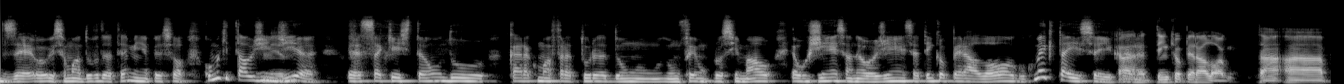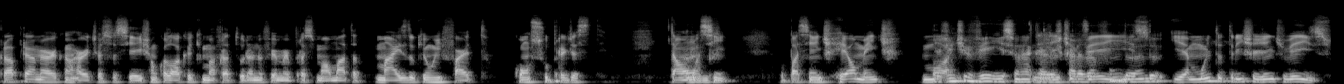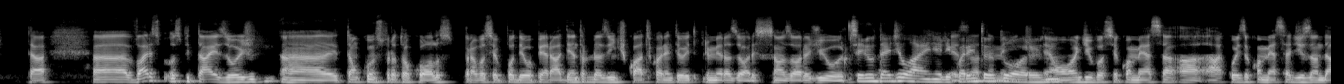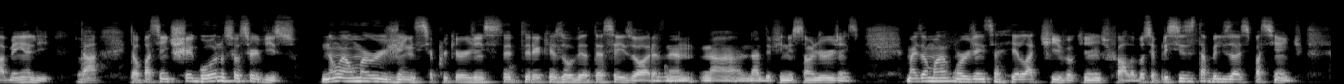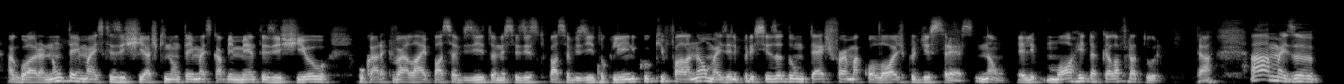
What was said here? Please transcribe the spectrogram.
Zé, isso é uma dúvida até minha, pessoal, como que tá hoje em Mesmo? dia essa questão do cara com uma fratura de um, um fêmur proximal, é urgência, não é urgência, tem que operar logo, como é que tá isso aí, cara? Cara, tem que operar logo. Tá? A própria American Heart Association coloca que uma fratura no fêmur proximal mata mais do que um infarto com supra de ST. Então, Caramba. assim, o paciente realmente morre. E a gente vê isso, né, cara? A gente vê afundando. isso e é muito triste a gente ver isso. Tá? Uh, vários hospitais hoje uh, estão com os protocolos para você poder operar dentro das 24, 48 primeiras horas, que são as horas de ouro. Seria o deadline ali, Exatamente. 48 horas. É né? onde você começa, a, a coisa começa a desandar bem ali, tá? tá? Então o paciente chegou no seu serviço, não é uma urgência, porque urgência você teria que resolver até seis horas, né, na, na definição de urgência. Mas é uma urgência relativa que a gente fala. Você precisa estabilizar esse paciente. Agora, não tem mais que existir, acho que não tem mais cabimento existir o, o cara que vai lá e passa a visita, o anestesista que passa a visita, o clínico que fala, não, mas ele precisa de um teste farmacológico de estresse. Não, ele morre daquela fratura, tá? Ah, mas uh,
